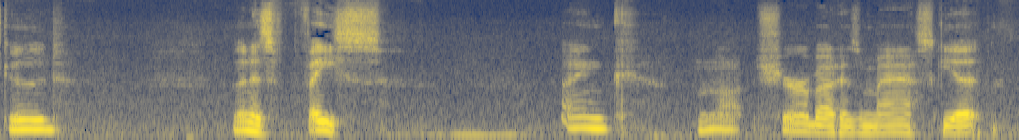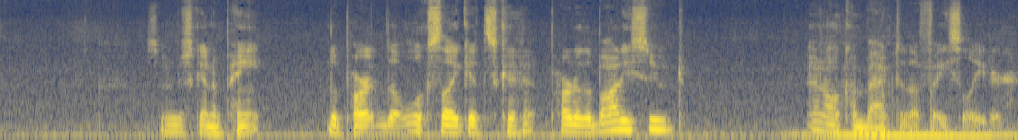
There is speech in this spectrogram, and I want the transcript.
Good. Then his face. I think I'm not sure about his mask yet. So I'm just going to paint the part that looks like it's part of the bodysuit. And I'll come back to the face later.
